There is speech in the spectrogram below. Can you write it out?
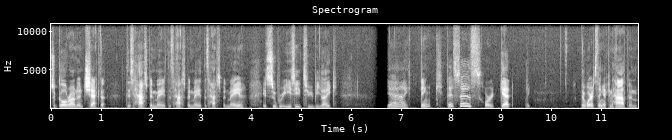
to go around and check that this has been made, this has been made, this has been made. It's super easy to be like, yeah, I think this is, or get, like, the worst thing that can happen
